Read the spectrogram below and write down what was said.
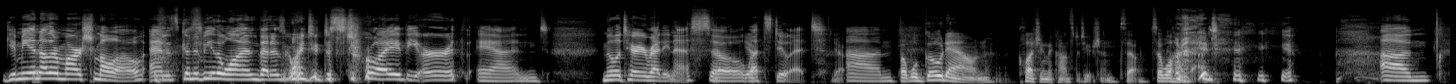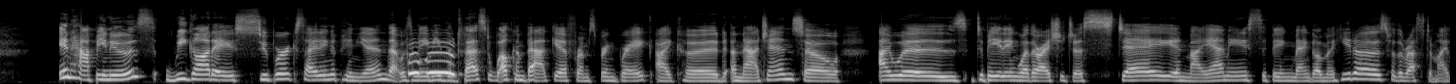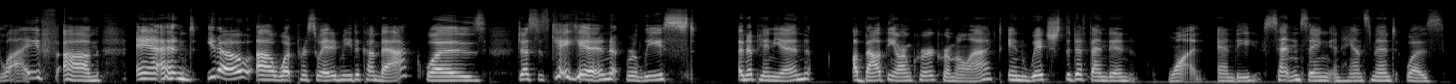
Give me another marshmallow, and it's going to be the one that is going to destroy the earth and military readiness. So yep. let's do it. Yep. Um, but we'll go down clutching the Constitution. So so we'll have right. that. yeah. um, in happy news, we got a super exciting opinion that was maybe the best welcome back gift from spring break I could imagine. So I was debating whether I should just stay in Miami sipping mango mojitos for the rest of my life. Um, and, you know, uh, what persuaded me to come back was Justice Kagan released an opinion about the Armed Career Criminal Act in which the defendant won and the sentencing enhancement was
